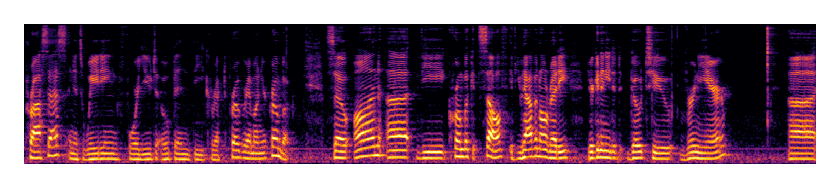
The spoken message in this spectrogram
process and it's waiting for you to open the correct program on your Chromebook. So on uh, the Chromebook itself, if you haven't already, you're going to need to go to Vernier, uh,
